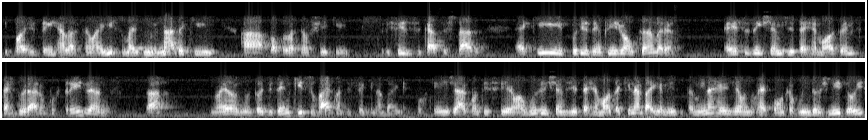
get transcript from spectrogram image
que pode ter em relação a isso, mas nada que a população fique, precise ficar assustada, é que, por exemplo, em João Câmara, esses enxames de terremoto, eles perduraram por três anos, tá? Não é, estou dizendo que isso vai acontecer aqui na Bahia, porque já aconteceram alguns enxames de terremoto aqui na Bahia mesmo, também na região do Recôncavo em 2002,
